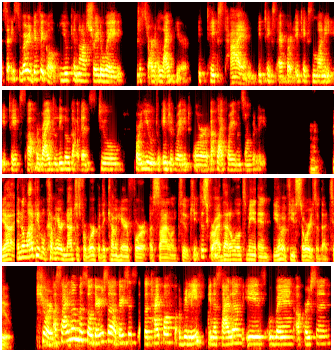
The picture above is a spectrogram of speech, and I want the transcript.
So it's very difficult. You cannot straight away just start a life here. It takes time, it takes effort, it takes money, it takes uh, a right legal guidance to for you to integrate or apply for even some relief. Hmm. Yeah. And a lot of people come here not just for work, but they come here for asylum too. Can you describe that a little to me? And you have a few stories of that too. Sure. Asylum. So there's a there's a, the type of relief in asylum is when a person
